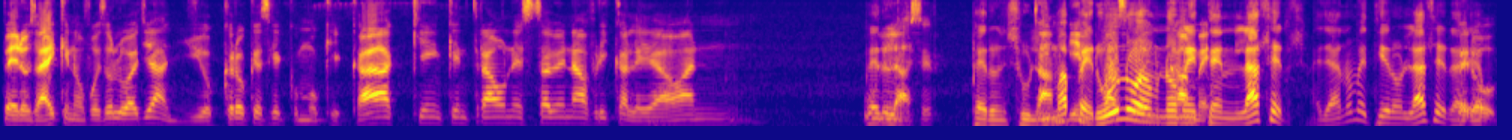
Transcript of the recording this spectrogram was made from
Pero sabe que no fue solo allá. Yo creo que es que como que cada quien que entraba a un estadio en África le daban un láser. Pero en También Perú, no, no meten láser. Allá no metieron láser. allá Pero,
